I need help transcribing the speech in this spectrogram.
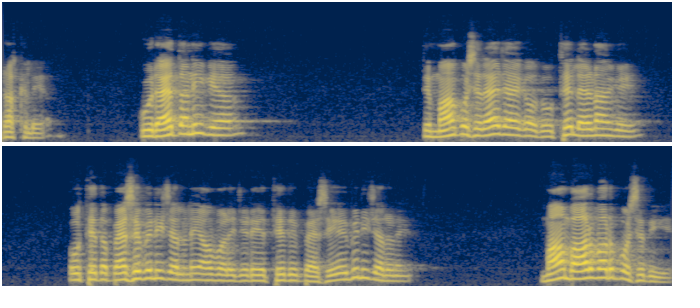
ਰੱਖ ਲਿਆ। ਕੋਈ ਰਹਿ ਤਾਂ ਨਹੀਂ ਗਿਆ। ਤੇ ਮਾਂ ਕੁਛ ਰਹਿ ਜਾਏਗਾ, ਉਦੋਂ ਉੱਥੇ ਲੈ ਲਾਂਗੇ। ਉੱਥੇ ਤਾਂ ਪੈਸੇ ਵੀ ਨਹੀਂ ਚੱਲਣੇ, ਆਹ ਵਾਲੇ ਜਿਹੜੇ ਇੱਥੇ ਦੇ ਪੈਸੇ, ਇਹ ਵੀ ਨਹੀਂ ਚੱਲਣੇ। ਮਾਂ ਬਾਰ-ਬਾਰ ਪੁੱਛਦੀ ਹੈ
